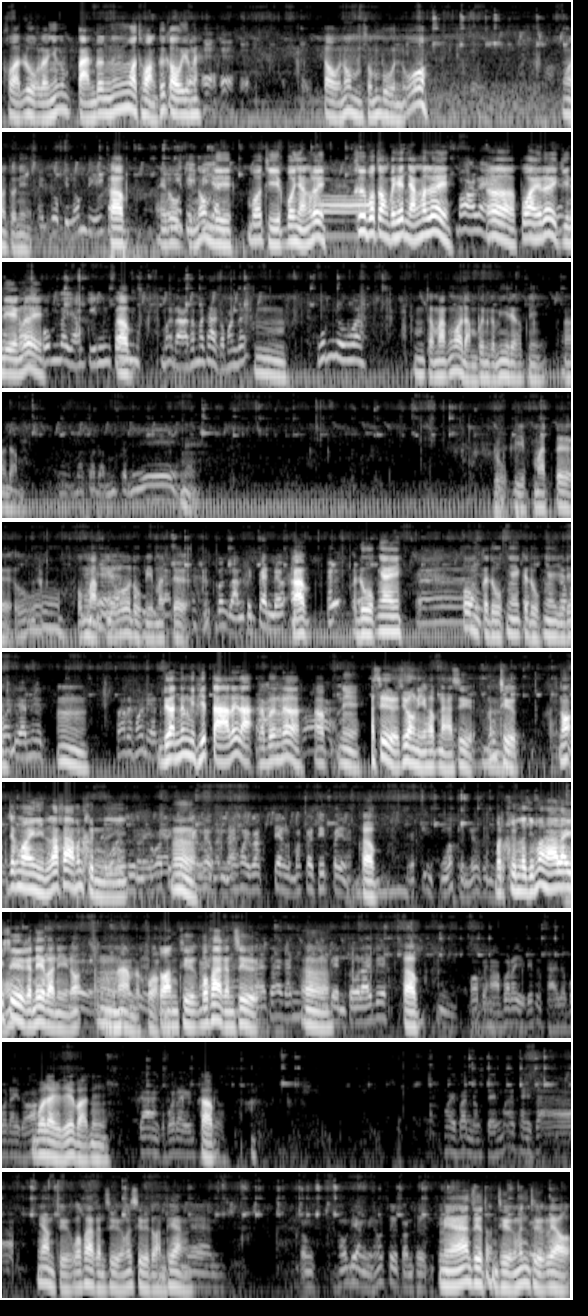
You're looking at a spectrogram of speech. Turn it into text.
ขอดลูกแล้วยังป่านเบิ่งงัวถ่องคือเก่าอยู่ไหมเต่านมสมบูรณ์โอ้งัวตัวนี้ให้ลูกกินนมดีครับให้ลูกกินนมดีบ่ถีบบ่หยังเลย คือบ่ต้องไปเฮ็ดหยังมันเลยบ่แหละเออปล่อยเลยกินเองเลยคุ้มได้หยังกินครับธรรมดาธรรมชาติของมันเลยอืมคุ้มอยู่ว่ะอืมถ้ามักง้อดำเพิ่นก็มีเด้อครับนี่ง้อดมันก็ดำก็มีำนี่ลูก บีบมาสเตอร์โอ้ผมมักอยู่ลูกบีบมาสเตอร์ เบื้องหลังเป็นเป็นแล้วครับ กระดูกใหญ่เออโค้งกระดูกใหญ่กระดูกใหญ่อยู่เดิเฉพาะเดือนนี่อืม ถ้าได้เพราะเดือน เดือนหนึงนี่พิษตาเลยล่ะกับเบิ่งเด้อครับนี่ซื้อช่วงนี้ครับหนาซื้อมันถูกเนาะจักหน่อยนี่ราคามันขึ้นดีเอเอออ แจ้งแล้วนายห้อยว่าแจ้งแล้วมักกระซิบไปน่ะครับ กระซิบหัวขึ้นเร็วขึ้นบัดขึ้นแล้วสิมาหาอะไรซื้อกันได้ป่ะนี่เนาะอืมน้ำละครอบ ตอนถือบ่พากันซื้อ ขายตากันเออเป็นตัวไรดิครับอืมพอ ไปหาบ่ได้อีกเด็กก็ขายแล้วบ่ได้ดอกบ่ได้เด้บาดนี้ จ้างก็บ่ได้ครับ ห้อยบ้านหนองแสงมาไทยซะย่ามถือว่าพากันซื้อมาซื้อตอนแพงแม่นต้องเขาเลี้ยงนี่เขาซื้อตอนถึง แหม่ซื้อตอนถือมันถือแล้ว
